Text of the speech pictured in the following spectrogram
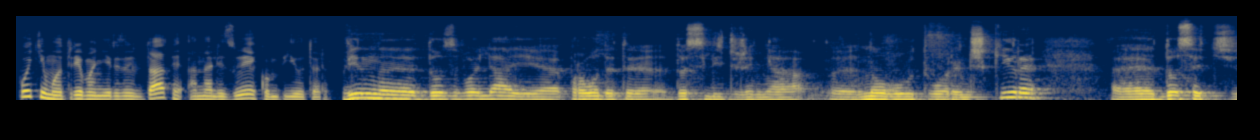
Потім отримані результати аналізує комп'ютер. Він е, дозволяє проводити дослідження е, новоутворень шкіри е, досить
